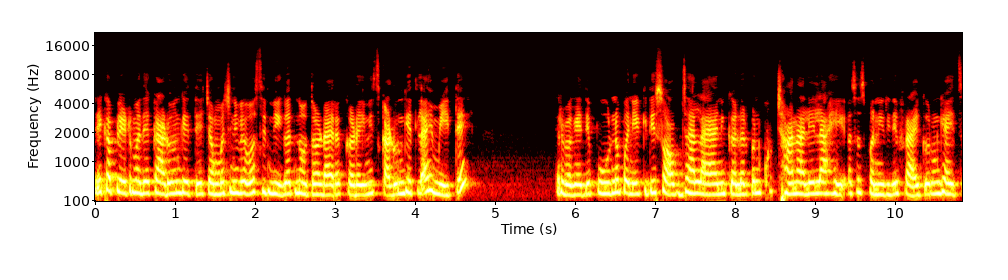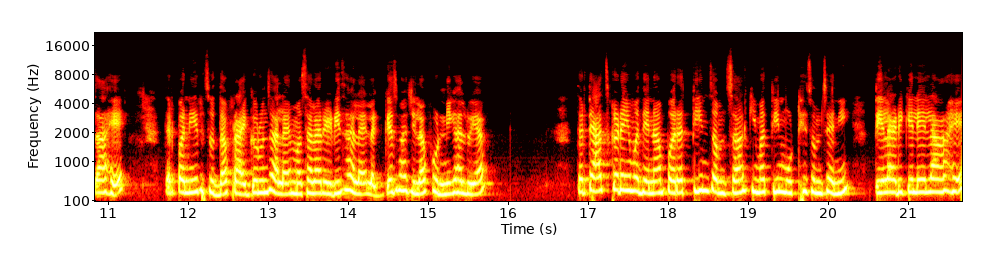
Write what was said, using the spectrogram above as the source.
एका प्लेटमध्ये काढून घेते. चम्मचने व्यवस्थित निघत नव्हतं. डायरेक्ट कढईनेच काढून घेतलं आहे मी इथे. तर बघा इथे पूर्ण पनीर किती सॉफ्ट झाला आहे आणि कलर पण खूप छान आलेला आहे. असंच पनीर इथे फ्राय करून घ्यायचं आहे. तर पनीरसुद्धा फ्राय करून झाला आहे मसाला रेडी झाला आहे लगेच भाजीला फोडणी घालूया. तर त्याच कढईमध्ये ना परत तीन चमचा किंवा तीन मोठे चमच्यानी तेल ॲड केलेलं आहे.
